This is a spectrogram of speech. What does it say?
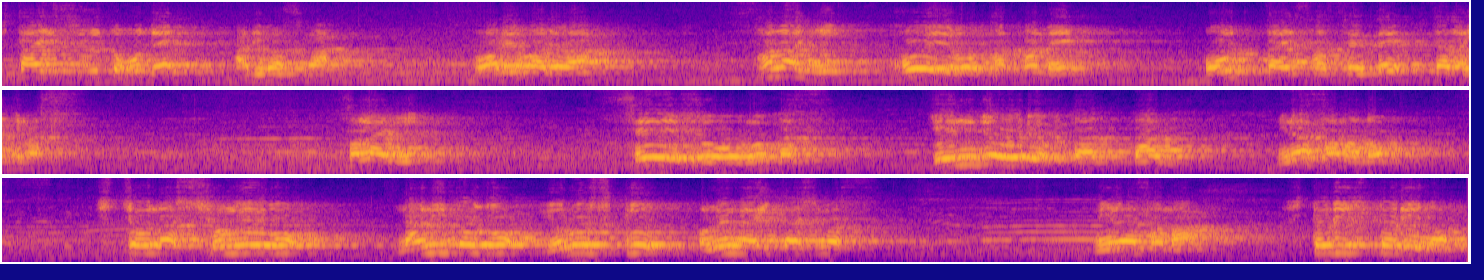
期待するところでありますが我々はさらに声を高めお訴えさせていただきます。さらに政府を動かす原動力となる皆様の貴重な署名を何卒よろしくお願いいたします。皆様一人一人の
